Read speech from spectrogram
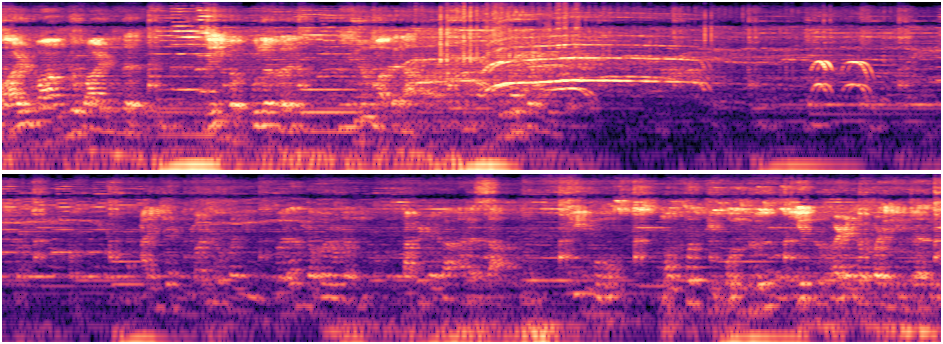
வாழ்வாங்கு வாழ்ந்த தெய்வ புலவர் திருமகனார். தமிழக கிமு முப்பத்தி ஒன்று என்று வழங்கப்படுகின்றது.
